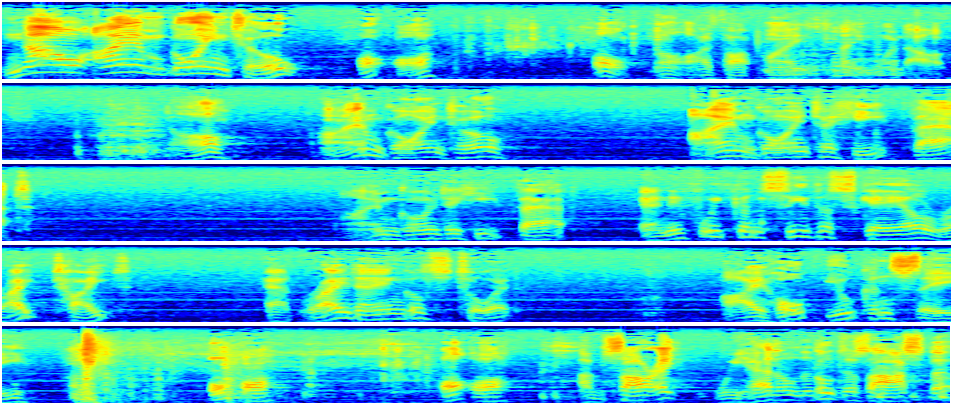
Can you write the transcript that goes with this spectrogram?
Now I am going to uh-oh. Oh, no, I thought my flame went out. No, I'm going to. I'm going to heat that. I'm going to heat that. And if we can see the scale right tight, at right angles to it, I hope you can see. Uh-oh. Uh-oh. I'm sorry. We had a little disaster.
